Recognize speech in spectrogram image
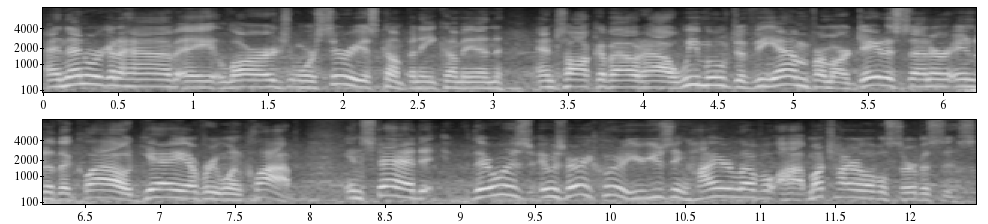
and then we're going to have a large, more serious company come in and talk about how we moved a VM from our data center into the cloud, yay, everyone clap. Instead, there was, it was very clear, you're using higher level, uh, much higher level services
